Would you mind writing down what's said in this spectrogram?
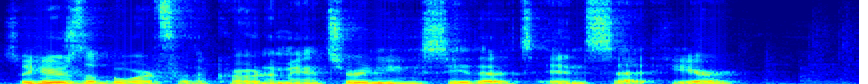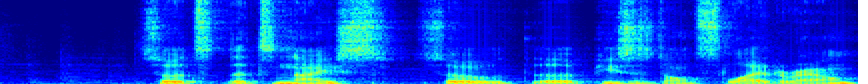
So here's the board for the Chronomancer, and you can see that it's inset here. So it's that's nice. So the pieces don't slide around.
